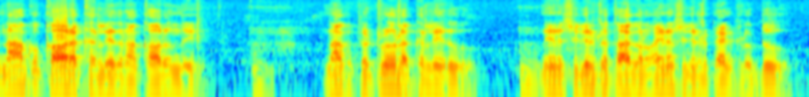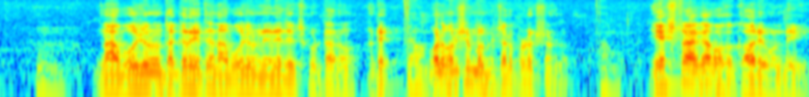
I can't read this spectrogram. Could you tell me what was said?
నాకు కారు అక్కర్లేదు నా కారు ఉంది నాకు పెట్రోల్ అక్కర్లేదు. నేను సిగరెట్లు తాగను అయినా సిగరెట్ ప్యాకెట్లు వద్దు. నా భోజనం దగ్గర అయితే నా భోజనం నేనే తెచ్చుకుంటాను. అంటే వాళ్ళు మనిషిని పంపించారు ప్రొడక్షన్లో. ఎక్స్ట్రాగా ఒక కారు ఇవ్వండి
